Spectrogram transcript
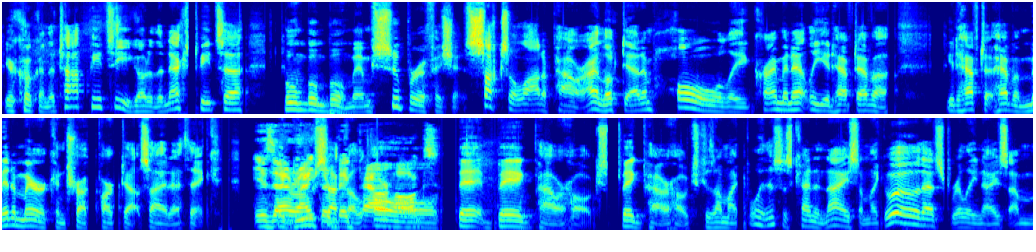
you're cooking the top pizza, you go to the next pizza, boom, boom, boom, and super efficient. Sucks a lot of power. I looked at him, holy criminally, you'd have to have a you'd have to have a Mid American truck parked outside. I think. Is that do right? They're big a- power oh, hogs. Big, big power hogs. Big power hogs. Because I'm like, boy, this is kind of nice. I'm like, whoa, that's really nice. I'm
